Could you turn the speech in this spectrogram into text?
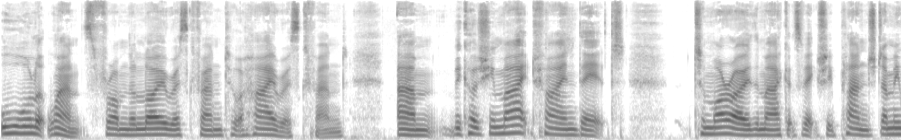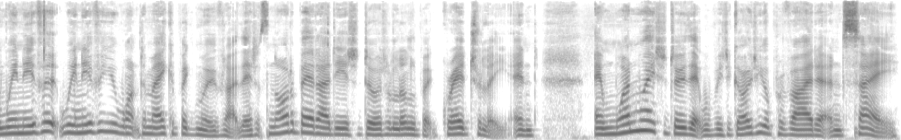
all at once from the low risk fund to a high risk fund, um, because you might find that tomorrow the markets have actually plunged. I mean, whenever whenever you want to make a big move like that, it's not a bad idea to do it a little bit gradually. And and one way to do that would be to go to your provider and say,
